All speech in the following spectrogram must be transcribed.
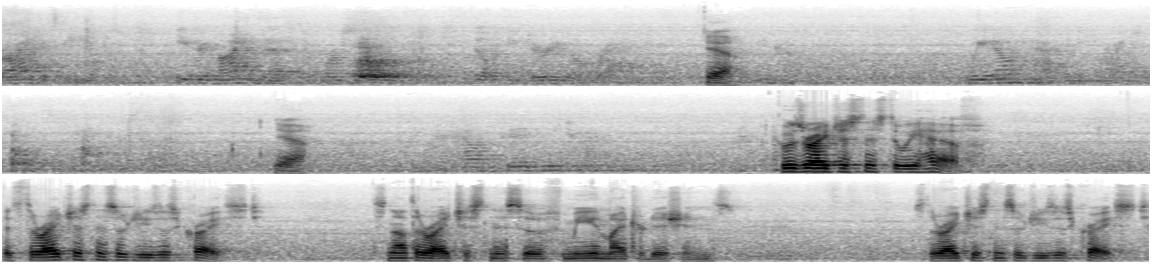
try to be, He reminds us that we're still filthy, dirty old rats. Yeah. We don't have any righteousness Yeah. Whose righteousness do we have? It's the righteousness of Jesus Christ. It's not the righteousness of me and my traditions. It's the righteousness of Jesus Christ.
